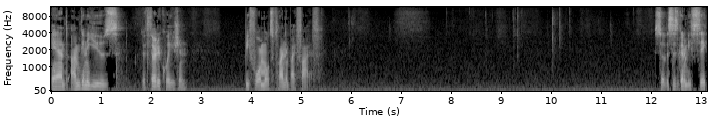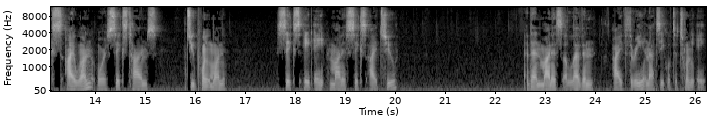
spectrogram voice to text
and I'm going to use the third equation before multiplying it by 5. So this is going to be 6i1 or 6 times 2.1688 minus 6i2 and then minus 11i3 and that's equal to 28.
